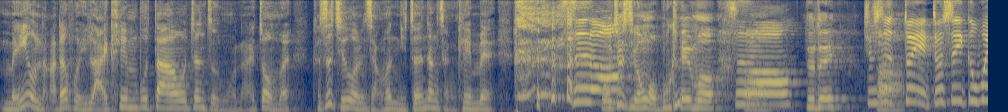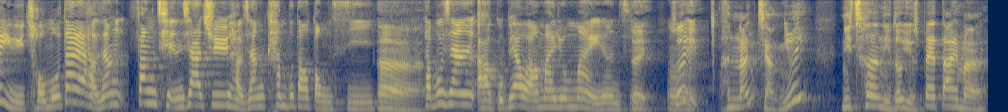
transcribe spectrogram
没有拿得回来，claim 不到，这样子我来做我们？可是其实我们想问，你真正想 claim 咩？是哦，我就喜欢我不 claim 哦，是哦，对不对？就是对，就是一个未雨绸缪。大家好像放钱下去，好像看不到东西。嗯，它不像啊，股票我要卖就卖这样子。对，所以很难讲，因为你车你都有 spare 带吗？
